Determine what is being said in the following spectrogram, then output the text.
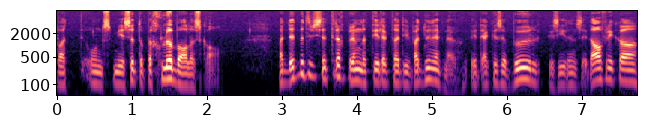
wat ons mee sit op 'n globale skaal. Maar dit moet ons net terugbring natuurlik dat die wat doen ek nou? Weet ek is 'n boer, ek is hier in Suid-Afrika.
